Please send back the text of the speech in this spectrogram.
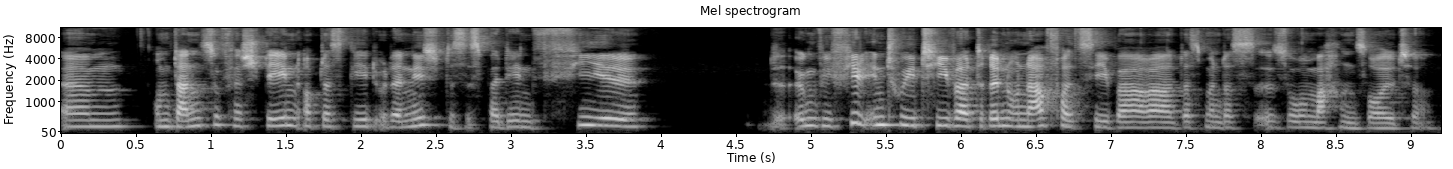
ähm, um dann zu verstehen, ob das geht oder nicht. Das ist bei denen viel irgendwie viel intuitiver drin und nachvollziehbarer, dass man das, äh, so machen sollte.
